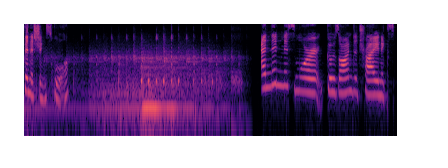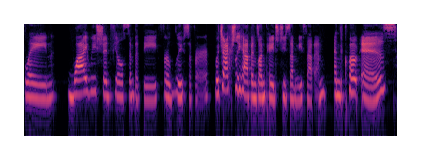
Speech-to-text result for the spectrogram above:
finishing school. And then Miss Moore goes on to try and explain why we should feel sympathy for Lucifer, which actually happens on page 277. And the quote is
